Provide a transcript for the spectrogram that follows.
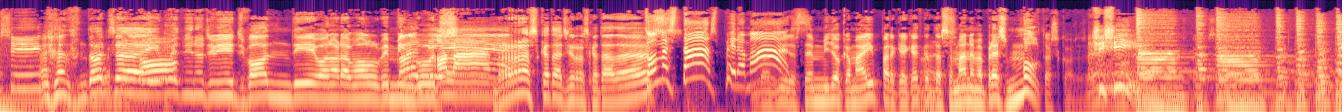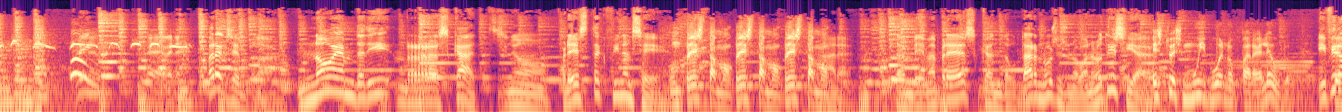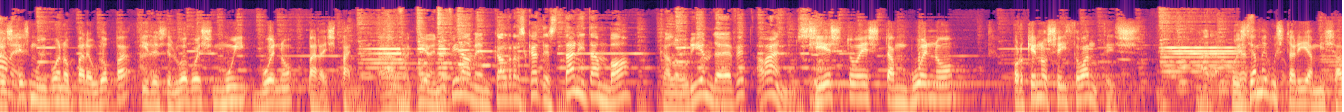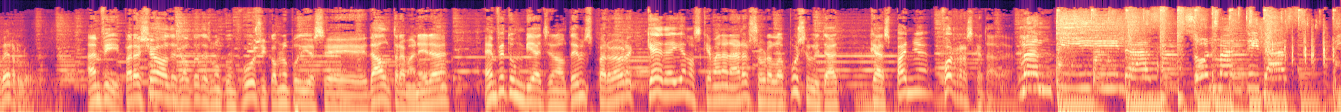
Silenci! 12 i 8 minuts i mig. Bon dia, bona hora, molt benvinguts. Bon. Hola. Rescatats i rescatades. Com estàs, Pere Doncs mira, Mas? estem millor que mai perquè aquest cap de setmana hem après moltes coses. Eh? Sí, sí. Per exemple, no hem de dir rescat, sinó préstec financer. Un préstamo, préstamo, préstamo. Ara, també hem après que endeutar-nos és una bona notícia. Esto es muy bueno para el euro, Y pero es que es muy bueno para Europa y desde luego es muy bueno para España. Efectivament. I finalment, que el rescat és tan i tan bo que l'hauríem d'haver fet abans. Si esto es tan bueno, ¿por qué no se hizo antes? Pues ya me gustaría a mí saberlo. En fi, per això, des del tot és molt confús i com no podia ser d'altra manera, hem fet un viatge en el temps per veure què deien els que manen ara sobre la possibilitat que Espanya fos rescatada. Mentiras, son mentiras.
